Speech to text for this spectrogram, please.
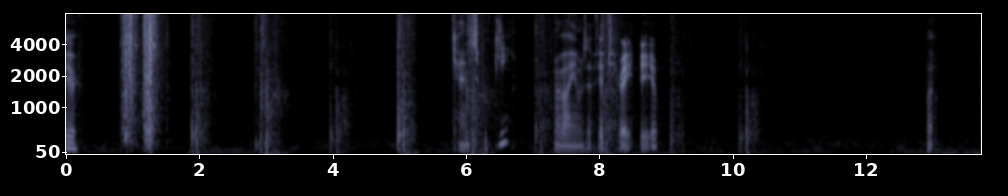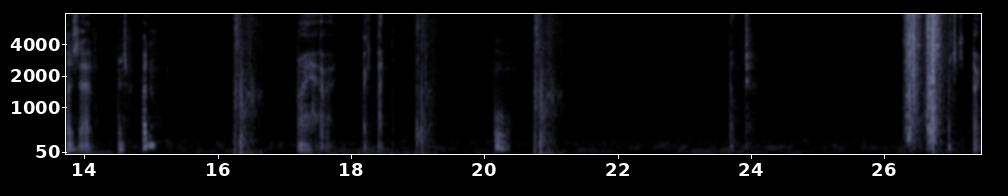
Here. Kinda spooky. My volume's at 50, right? Yep. What? What is that? Button? I have a inspect button. Ooh. Note. What's key card?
